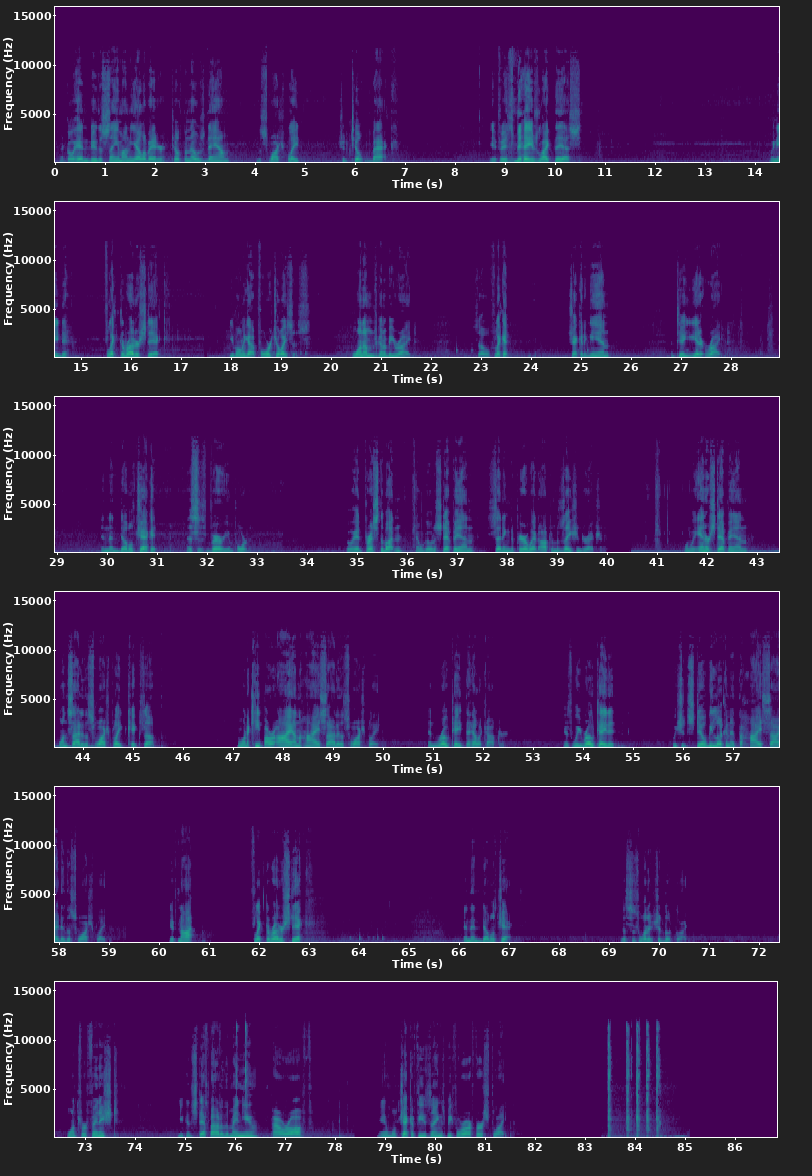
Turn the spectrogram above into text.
Now go ahead and do the same on the elevator. Tilt the nose down. The swash plate should tilt back. If it behaves like this, we need to flick the rudder stick. You've only got four choices. One of them's going to be right. So flick it, check it again until you get it right. And then double check it. This is very important. Go ahead, press the button, and we'll go to step N, setting the pirouette optimization direction. When we enter step N, one side of the swash plate kicks up. We want to keep our eye on the high side of the swash plate and rotate the helicopter. As we rotate it, we should still be looking at the high side of the swash plate. If not, flick the rudder stick and then double check. This is what it should look like. Once we're finished, you can step out of the menu, power off, and we'll check a few things before our first flight.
